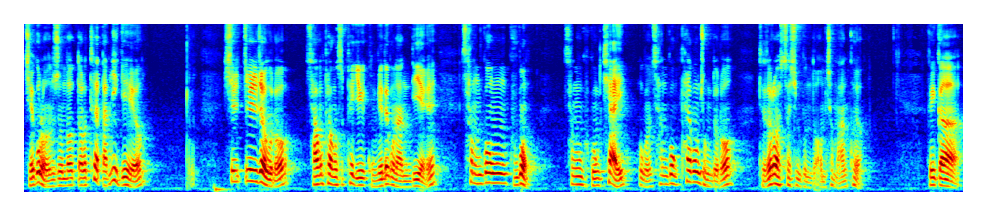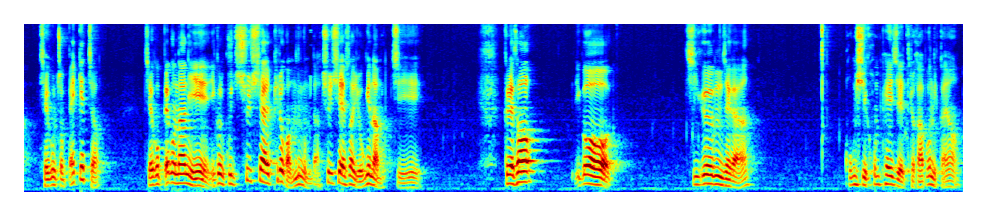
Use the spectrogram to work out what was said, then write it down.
재고를 어느 정도 떨어뜨렸다는 얘기예요. 실질적으로 4080 스펙이 공개되고 난 뒤에 3090, 3090 Ti 혹은 3080 정도로 되돌아서신 분도 엄청 많고요. 그러니까 재고를 좀 뺐겠죠 재고 빼고 나니 이걸 굳이 출시할 필요가 없는 겁니다. 출시해서 욕이나 먹지. 그래서 이거 지금 제가 공식 홈페이지에 들어가 보니까요.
